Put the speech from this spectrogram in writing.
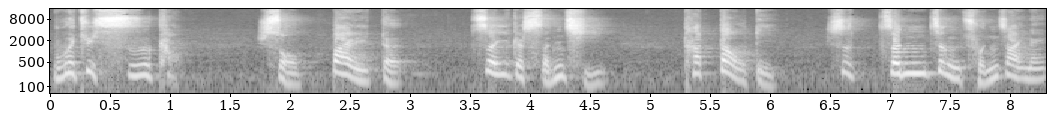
不会去思考所拜的这一个神奇，它到底是真正存在呢？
